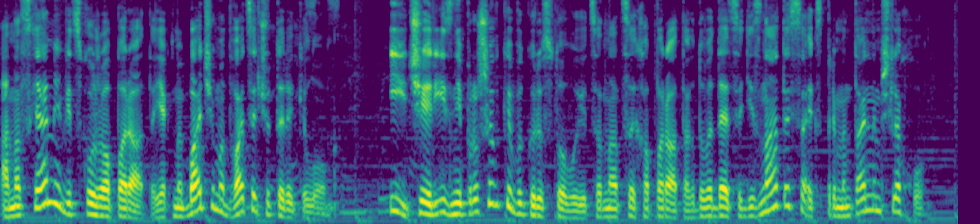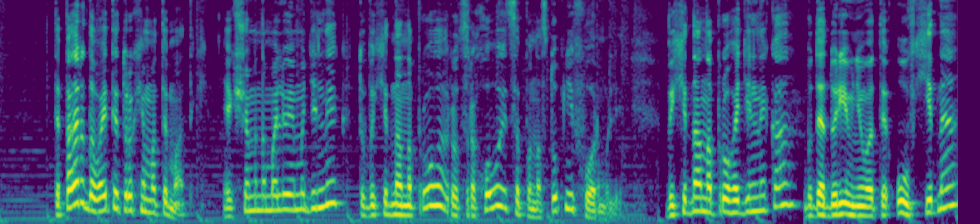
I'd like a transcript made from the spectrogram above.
а на схемі від схожого апарата, як ми бачимо, 24 кОм. І чи різні прошивки використовуються на цих апаратах, доведеться дізнатися експериментальним шляхом. Тепер давайте трохи математики. Якщо ми намалюємо дільник, то вихідна напруга розраховується по наступній формулі. Вихідна напруга дільника буде дорівнювати U вхідне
